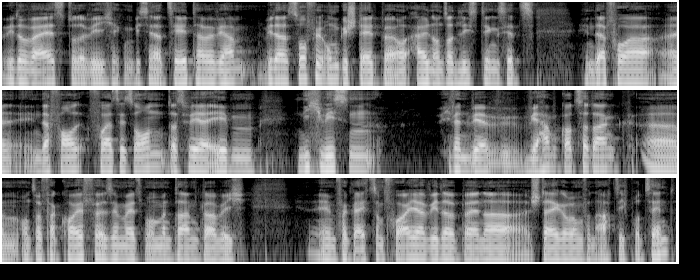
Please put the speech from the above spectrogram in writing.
wie du weißt oder wie ich ein bisschen erzählt habe, wir haben wieder so viel umgestellt bei allen unseren Listings jetzt in der, Vor, äh, in der Vor Vorsaison, dass wir eben nicht wissen, ich meine, wir, wir haben Gott sei Dank äh, unsere Verkäufe sind wir jetzt momentan, glaube ich, im Vergleich zum Vorjahr wieder bei einer Steigerung von 80 Prozent.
